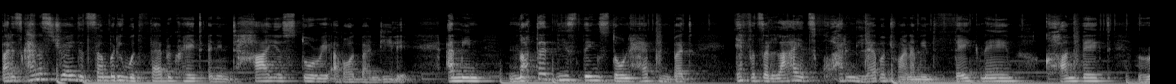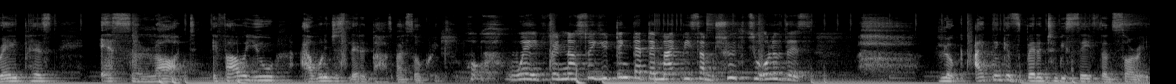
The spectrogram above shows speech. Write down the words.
But it's kind of strange that somebody would fabricate an entire story about Bandile. I mean, not that these things don't happen, but if it's a lie, it's quite elaborate one. I mean, fake name, convict, rapist, it's a lot. If I were you, I wouldn't just let it pass by so quickly. Oh, wait, Frenna, so you think that there might be some truth to all of this? Look, I think it's better to be safe than sorry.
